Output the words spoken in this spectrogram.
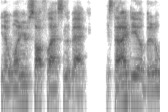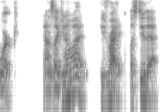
you know, one of your soft flasks in the back. It's not ideal, but it'll work." And I was like, "You know what? He's right. Let's do that."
